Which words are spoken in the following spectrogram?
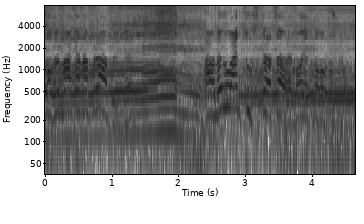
co wymaga naprawy, nie? A i łańcuch skracałem o jedno oczko.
